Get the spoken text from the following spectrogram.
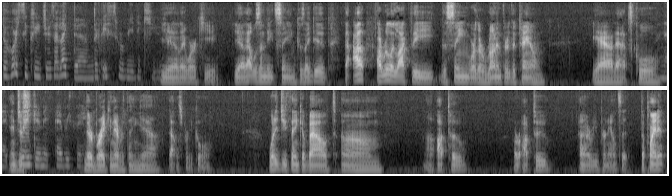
the horsey creatures, I liked them. Their faces were really cute. Yeah, they were cute. Yeah, that was a neat scene because they did that. I I really like the the scene where they're running through the town. Yeah, that's cool. And And just breaking everything. they're breaking everything. Yeah, that was pretty cool. What did you think about um, uh, Octo or Octu, however you pronounce it? The planet,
